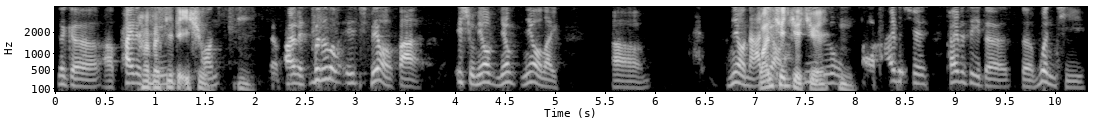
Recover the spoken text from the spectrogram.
那个啊 privacy 的 issue 啊嗯呃 privacy 不是说没有把 issue 没有没有没有 like 啊没有拿掉完全解决嗯啊 privacy privacy 的的问题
